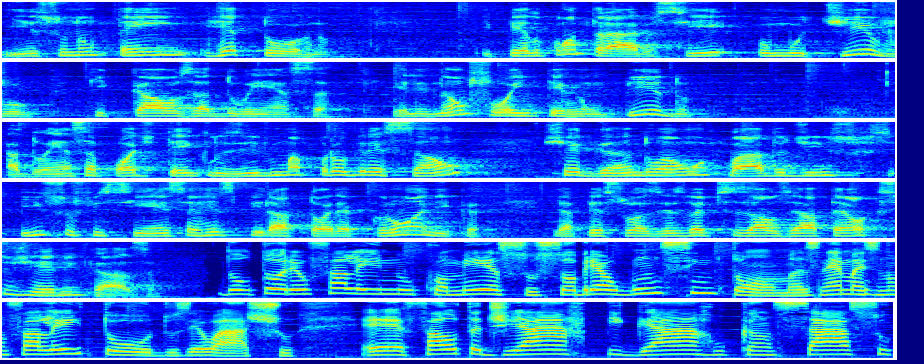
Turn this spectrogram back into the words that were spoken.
E isso não tem retorno. E pelo contrário, se o motivo que causa a doença ele não foi interrompido, a doença pode ter inclusive uma progressão chegando a um quadro de insuficiência respiratória crônica e a pessoa às vezes vai precisar usar até oxigênio em casa. Doutor, eu falei no começo sobre alguns sintomas, né? Mas não falei todos, eu acho. É, falta de ar, pigarro, cansaço,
